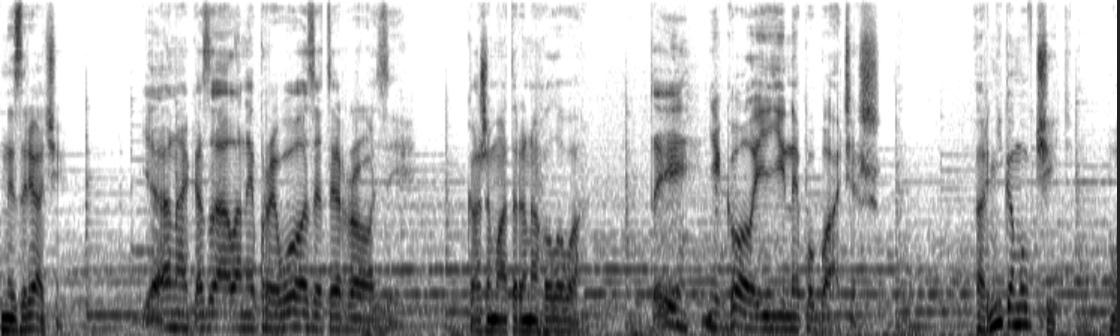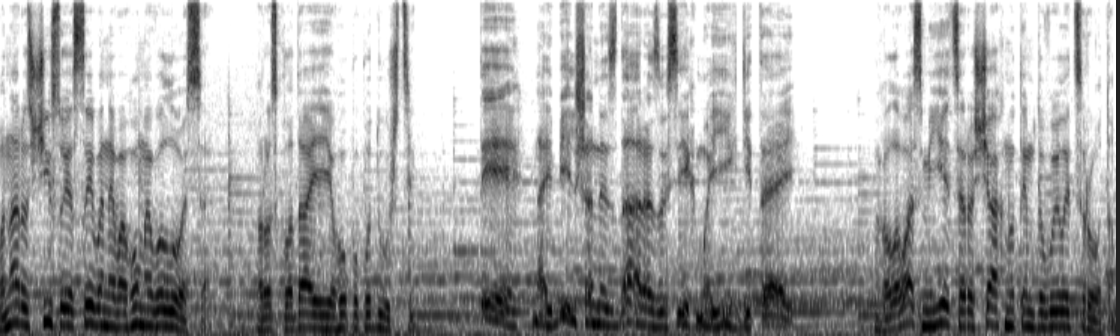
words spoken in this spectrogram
незрячі. Я наказала не привозити розі, каже материна голова. Ти ніколи її не побачиш. Арніка мовчить. Вона розчісує сиве невагоме волосся, розкладає його по подушці. Ти найбільша нездара з усіх моїх дітей. Голова сміється розчахнутим до вилиць ротом.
